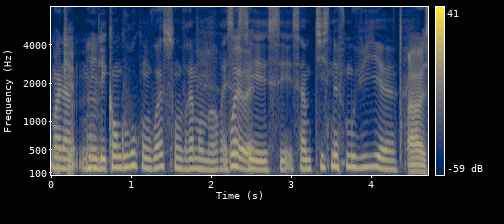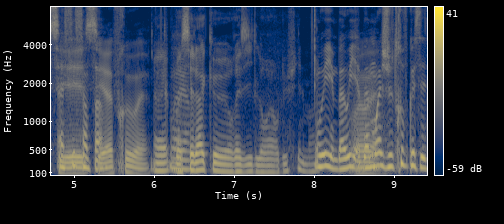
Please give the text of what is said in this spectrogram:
Voilà, mais Mm. les kangourous qu'on voit sont vraiment morts. Et ça, Ouais, c'est- c'est c'est un petit snuff movie. euh. Ah, assez sympa. c'est affreux, ouais. Ouais, bah, Voilà. c'est là que réside l'horreur du film. hein. Oui, bah oui. Ouais, ah bah ouais. Moi, je trouve que c'est.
